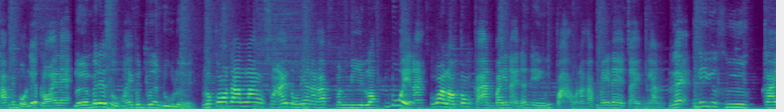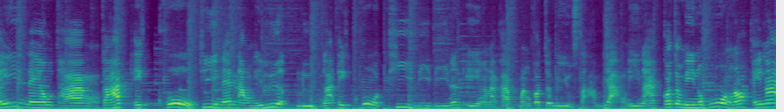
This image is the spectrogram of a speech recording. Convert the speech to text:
ทำไปหมดเรียบร้อยแล้ว เลยไม่ได้สุ่มให้เพื่อนๆดูเลย แล้วก็ด้านล่างซ้ายตรงนี้นะครับมันมีล็อกด้วยนะว่าเราต้องการใบไหนนั่นเองหรือเปล่านะครับไม่แน่ใจเหมือนกัน และนี่ก็คือไกด์แนวทางการ์ด Echo ที่แนะนำให้เลือกหรือการ์ด Echo ที่ดีๆ นั่นเองนะครับมันก็จะมีอยู่ 3 อย่างนี้นะ ก็จะมีนกม่วงเนาะไอ้หน้า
